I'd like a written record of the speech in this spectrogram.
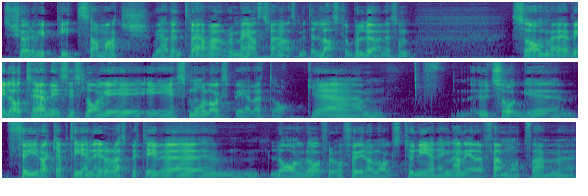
så körde vi pizzamatch. Vi hade en tränare, en rumänsk tränare som hette Laszlo Bolöni som, som eh, ville ha tävlingsinslag i, i smålagsspelet. Och ehm, utsåg eh, fyra kaptener i respektive eh, lag då, för det var fyra lags turnering där nere, fem mot fem eh,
